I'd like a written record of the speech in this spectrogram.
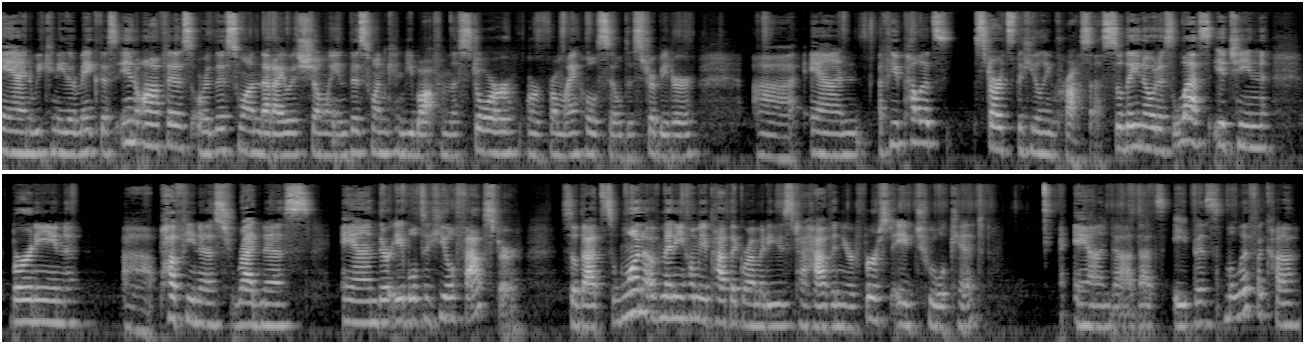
And we can either make this in office or this one that I was showing. This one can be bought from the store or from my wholesale distributor. Uh, and a few pellets starts the healing process. So they notice less itching, burning, uh, puffiness, redness, and they're able to heal faster. So that's one of many homeopathic remedies to have in your first aid toolkit. And uh, that's Apis mellifica.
